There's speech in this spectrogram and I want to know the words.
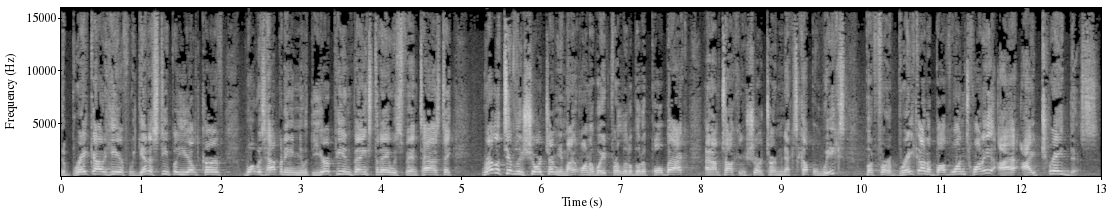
the breakout here, if we get a steeper yield curve, what was happening with the European banks today was fantastic. Relatively short term, you might want to wait for a little bit of pullback, and I'm talking short term next couple weeks. But for a breakout above 120, I, I trade this.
